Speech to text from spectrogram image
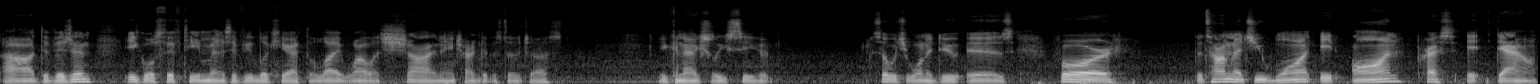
uh, division equals 15 minutes. If you look here at the light while it's shining, try and get this to adjust, you can actually see it. So what you want to do is for the time that you want it on, press it down.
